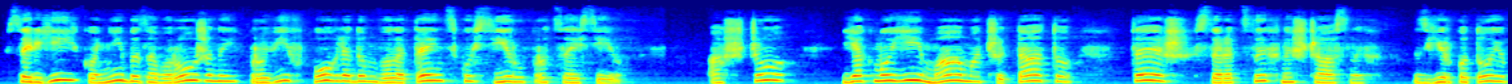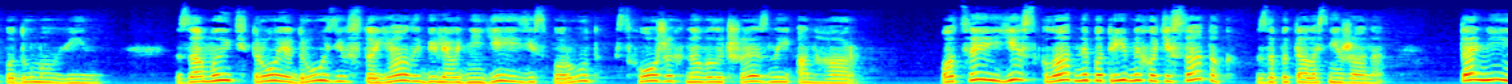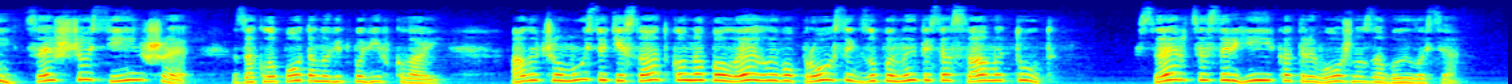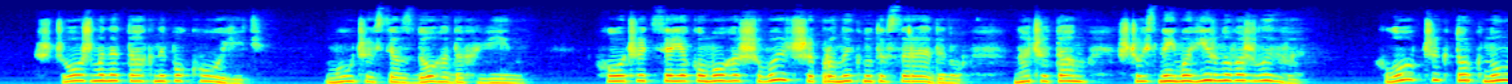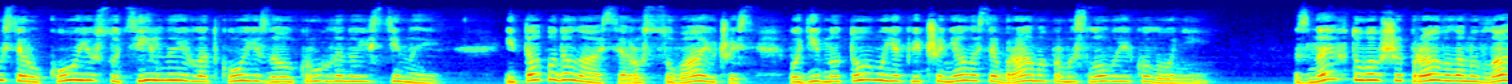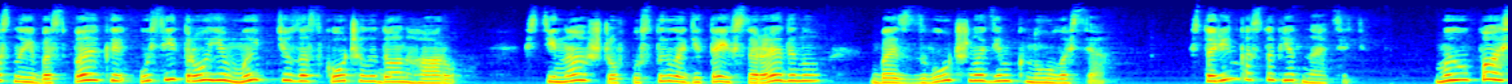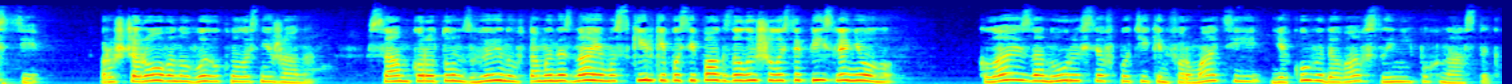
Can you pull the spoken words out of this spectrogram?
Сергійко, ніби заворожений, провів поглядом велетенську сіру процесію. А що, як мої мама чи тато, теж серед цих нещасних, з гіркотою подумав він. Замить троє друзів стояли біля однієї зі споруд, схожих на величезний ангар. Оце і є склад непотрібних отісаток? запитала сніжана. Та ні, це щось інше, заклопотано відповів Клай. Але чомусь отісатко наполегливо просить зупинитися саме тут. Серце Сергійка тривожно забилося. Що ж мене так непокоїть? мучився в здогадах він. Хочеться якомога швидше проникнути всередину, наче там щось неймовірно важливе. Хлопчик торкнувся рукою суцільної гладкої заокругленої стіни, і та подалася, розсуваючись, подібно тому, як відчинялася брама промислової колонії. Знехтувавши правилами власної безпеки, усі троє миттю заскочили до ангару. Стіна, що впустила дітей всередину, беззвучно зімкнулася. Сторінка 115. Ми у пастці, розчаровано вигукнула сніжана. Сам коротун згинув, та ми не знаємо, скільки посіпак залишилося після нього. Клай занурився в потік інформації, яку видавав синій пухнастик.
